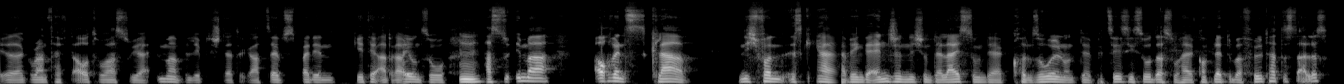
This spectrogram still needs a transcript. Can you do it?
äh, Grand Theft Auto hast du ja immer belebte Städte gehabt. Selbst bei den GTA 3 und so Hm. hast du immer, auch wenn es klar nicht von, es ging halt wegen der Engine nicht und der Leistung der Konsolen und der PCs nicht so, dass du halt komplett überfüllt hattest alles.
